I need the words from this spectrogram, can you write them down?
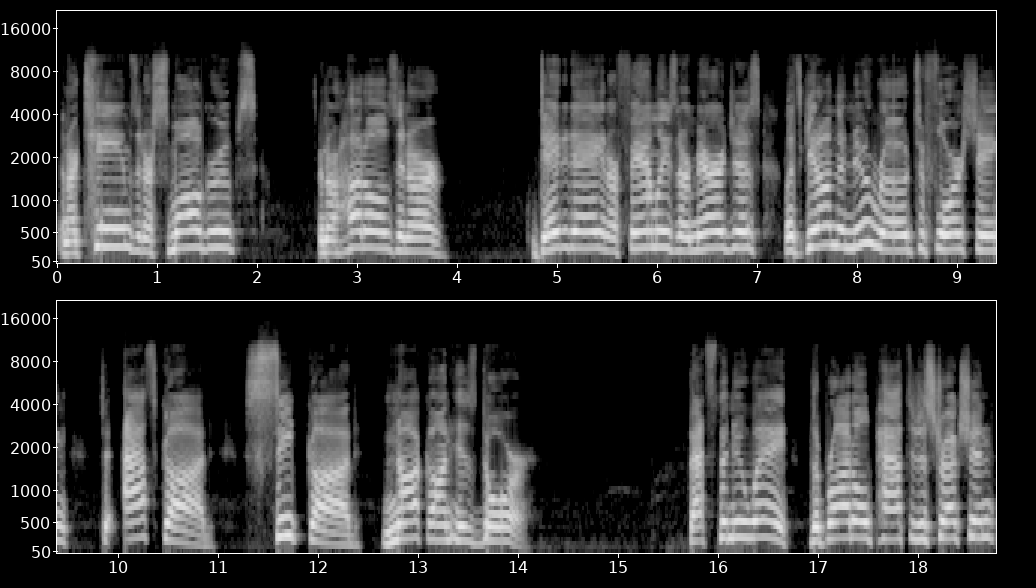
in our teams, in our small groups, in our huddles, in our day to day, in our families, in our marriages. Let's get on the new road to flourishing, to ask God, seek God, knock on His door. That's the new way. The broad old path to destruction,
